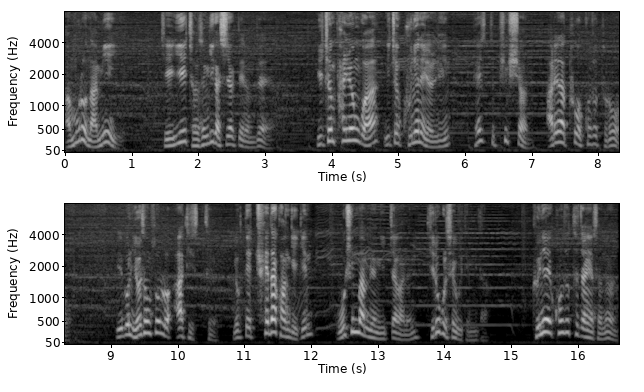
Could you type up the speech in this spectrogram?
아무로 남이 제2의 전성기가 시작되는데 2008년과 2009년에 열린 Best Fiction arena 투어 콘서트로 일본 여성 솔로 아티스트 역대 최다 관객인 50만 명이 입장하는 기록을 세우게 됩니다. 그녀의 콘서트장에서는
